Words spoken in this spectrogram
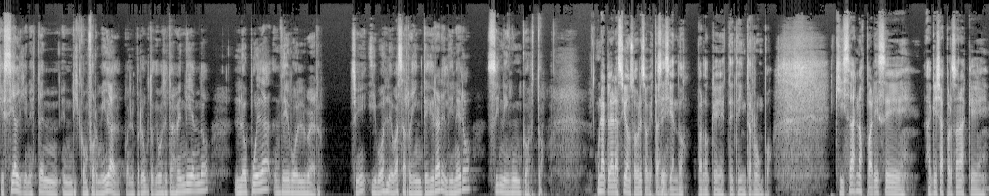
Que si alguien está en, disconformidad con el producto que vos estás vendiendo, lo pueda devolver. ¿sí? Y vos le vas a reintegrar el dinero sin ningún costo. Una aclaración sobre eso que estás diciendo perdón que te, interrumpo. Quizás nos parece aquellas personas que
